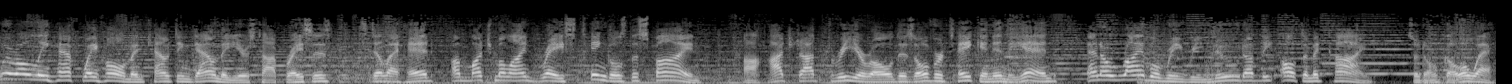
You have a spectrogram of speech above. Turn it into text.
We're only halfway home and counting down the year's top races. Still ahead, a much maligned race tingles the spine. A hotshot three-year-old is overtaken in the end, and a rivalry renewed of the ultimate kind. So don't go away.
